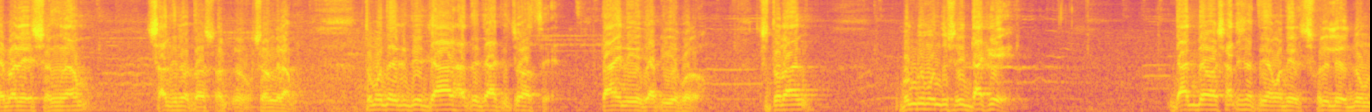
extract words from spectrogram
এবারে সংগ্রাম, স্বাধীনতা সংগ্রাম। তোমাদের যে যার হাতে যা কিছু আছে, তাই নিয়ে ঝাঁপিয়ে পড়ো। সুতরাং বঙ্গবন্ধু সেই ডাকে। ডাক দেওয়ার সাথে সাথে আমাদের শরীরের লোম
